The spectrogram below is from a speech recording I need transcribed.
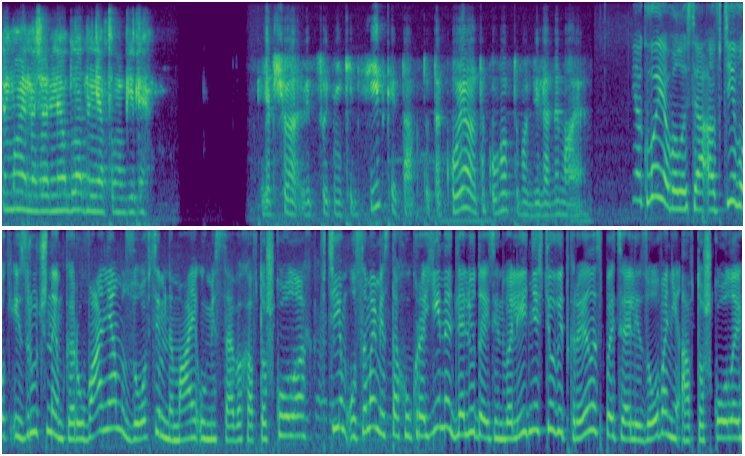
Немає, на жаль, не обладнання автомобілі. Якщо відсутні кінцівки, так то такої, такого автомобіля немає. Як виявилося, автівок із ручним керуванням зовсім немає у місцевих автошколах. Втім, у семи містах України для людей з інвалідністю відкрили спеціалізовані автошколи.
